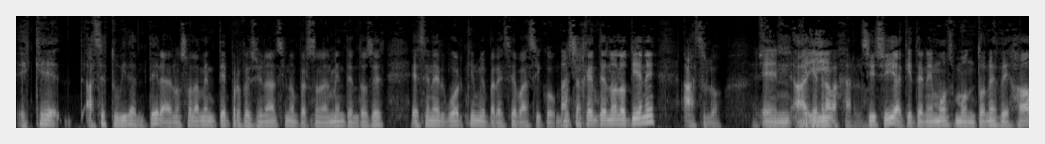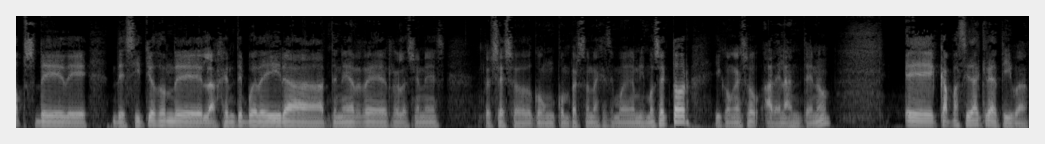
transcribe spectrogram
es que haces tu vida entera, no solamente profesional, sino personalmente. Entonces, ese networking me parece básico. Mucha gente no lo tiene, hazlo. En, Hay que trabajarlo. Sí, sí, aquí tenemos montones de hubs, de, de, sitios donde la gente puede ir a tener eh, relaciones, pues eso, con, con personas que se mueven en el mismo sector y con eso adelante, ¿no? Eh, capacidad creativa.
